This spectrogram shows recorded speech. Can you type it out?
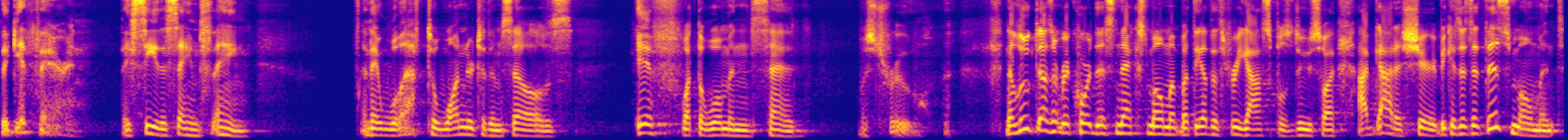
They get there and they see the same thing. And they left to wonder to themselves if what the woman said was true. Now, Luke doesn't record this next moment, but the other three gospels do, so I, have got to share it because it's at this moment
